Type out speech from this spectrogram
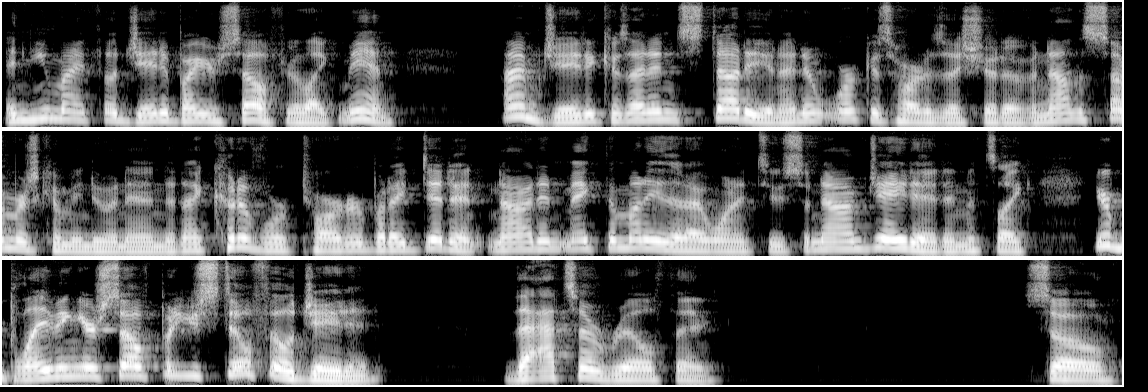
and you might feel jaded by yourself you're like man I'm jaded because I didn't study and I didn't work as hard as I should have. And now the summer's coming to an end and I could have worked harder, but I didn't. Now I didn't make the money that I wanted to. So now I'm jaded. And it's like, you're blaming yourself, but you still feel jaded. That's a real thing. So,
